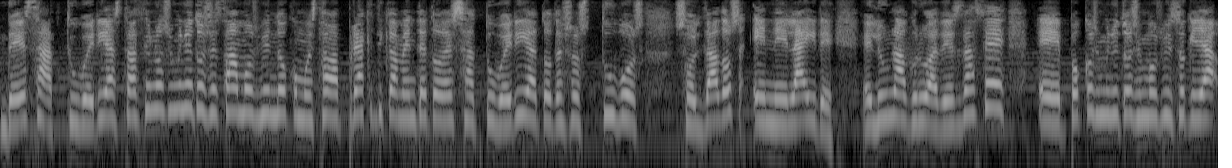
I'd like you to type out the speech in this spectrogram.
de esa esa tubería. Hasta hace unos minutos estábamos viendo cómo estaba prácticamente toda esa tubería, todos esos tubos soldados en el aire, en una grúa. Desde hace eh, pocos minutos hemos visto que ya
